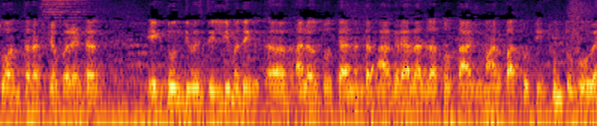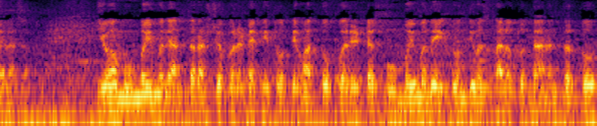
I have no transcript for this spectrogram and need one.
तो आंतरराष्ट्रीय पर्यटक एक दोन दिवस दिल्लीमध्ये घालवतो त्यानंतर आग्र्याला जातो ताजमहाल पाहतो तिथून तो गोव्याला जातो. जेव्हा मुंबईमध्ये आंतरराष्ट्रीय पर्यटक येतो तेव्हा तो पर्यटक मुंबईमध्ये एक दोन दिवस घालवतो त्यानंतर तो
